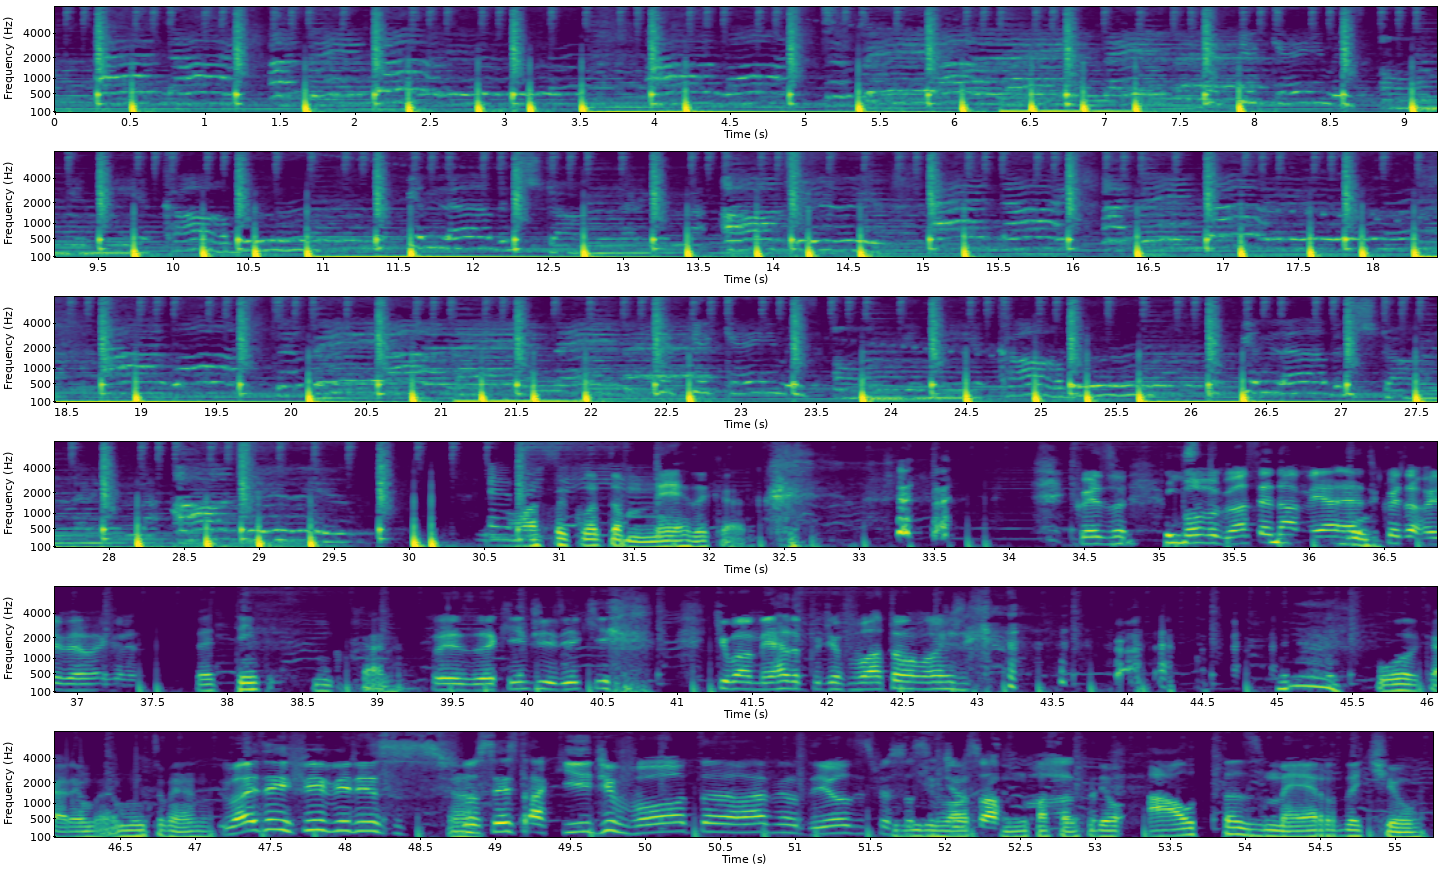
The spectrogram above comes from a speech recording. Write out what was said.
Quanta merda, cara. Coisa, o povo gosta é da merda, é de coisa ruim mesmo, né, cara. 75, cara. Pois é, quem diria que, que uma merda podia voar tão longe, cara. Porra, caramba, é muito merda. Mas enfim, Vinícius, Ah. você está aqui de volta. Ah, meu Deus, as pessoas De sentiram volta, sua passado falta. que deu altas merda, tio.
